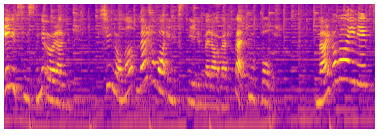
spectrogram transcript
elipsin ismini öğrendik. Şimdi ona merhaba elips diyelim beraber. Belki mutlu olur. Merhaba elips.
